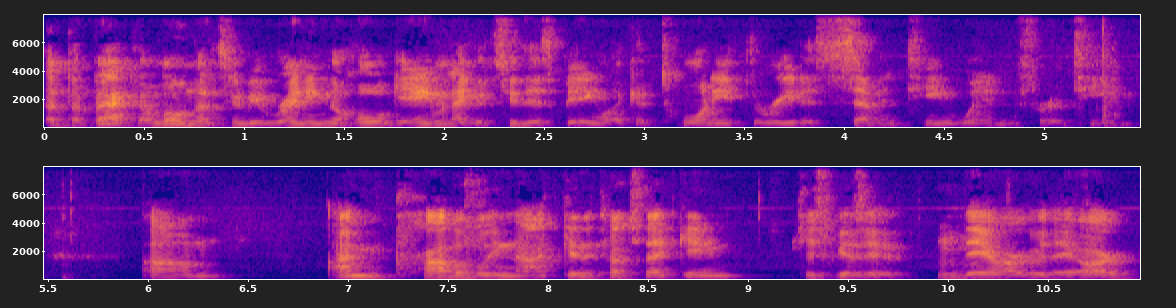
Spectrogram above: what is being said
at the fact alone, that's going to be raining the whole game, and I could see this being like a twenty-three to seventeen win for a team. Um, I'm probably not going to touch that game just because it, Mm. they are who they are.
